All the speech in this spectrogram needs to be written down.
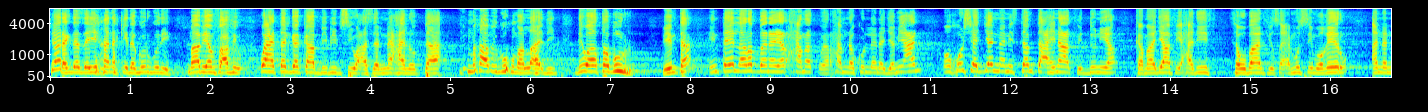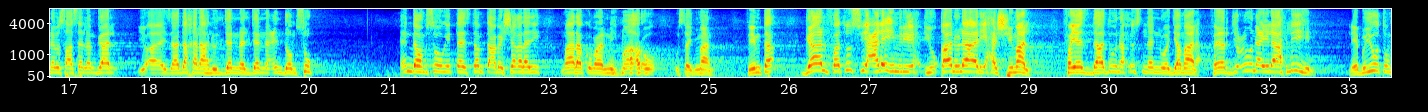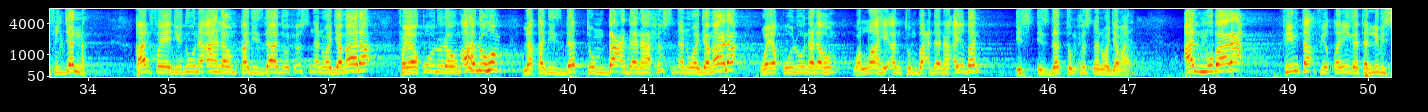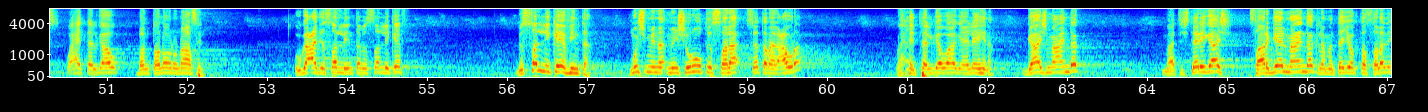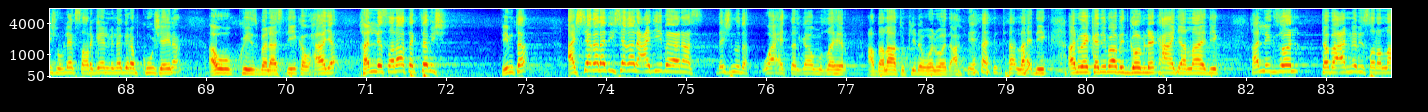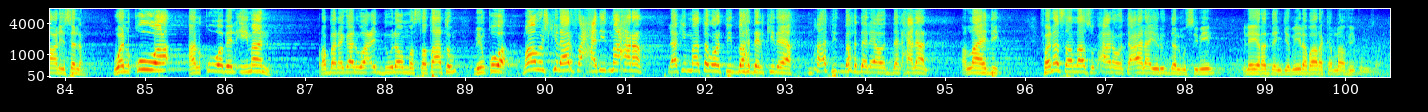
شعرك ده زي أنا كده قرقدي ما بينفع فيه. واحد تلقى كاب بيبسي وعسل نحل وبتاع ما بيقوم الله يديك دي طبور فهمت؟ انت إلا ربنا يرحمك ويرحمنا كلنا جميعا. ونخش الجنة نستمتع هناك في الدنيا كما جاء في حديث ثوبان في صحيح مسلم وغيره أن النبي صلى الله عليه وسلم قال إذا دخل أهل الجنة الجنة عندهم سوق عندهم سوق انت استمتع بالشغلة دي؟ ما لكم عن نمار وسجمان. فهمت؟ قال فتسفي عليهم ريح يقال لها ريح الشمال. فيزدادون حسنا وجمالا فيرجعون إلى أهليهم لبيوتهم في الجنة. قال فيجدون أهلهم قد ازدادوا حسنا وجمالا فيقول لهم أهلهم لقد ازددتم بعدنا حسنا وجمالا ويقولون لهم والله أنتم بعدنا أيضا ازددتم حسنا وجمالا. المباراة فهمت؟ في طريقة اللبس. واحد تلقاه بنطلونه ناصن. وقاعد يصلي. انت بتصلي كيف؟ بتصلي كيف انت؟ مش من من شروط الصلاة. ستر العورة. واحد تلقاه واقع عليه هنا؟ قاش ما عندك؟ ما تشتري قاش؟ صارقيل ما عندك؟ لما تجي وقت الصلاة دي يشوف لك صارقيل من أقرب كوشة هنا. أو كيس بلاستيك أو حاجة. خلي صلاتك تمش فهمت؟ الشغله دي شغلة عجيبة يا ناس. ده شنو ده؟ واحد تلقاه مظهر عضلاته كده والواد انت الله يهديك. الويكة دي ما بتقوم لك حاجة الله يهديك. خليك زول تبع النبي صلى الله عليه وسلم. والقوة القوة بالإيمان. ربنا قال وأعدوا لهم ما استطعتم من قوة. ما مشكلة أرفع حديد ما حرام. لكن ما تقعد تتبهدل كده يا أخي. ما تتبهدل يا ود الحلال. الله يهديك. فنسأل الله سبحانه وتعالى يرد المسلمين إليه ردا جميلا. بارك الله فيكم. جزاكم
